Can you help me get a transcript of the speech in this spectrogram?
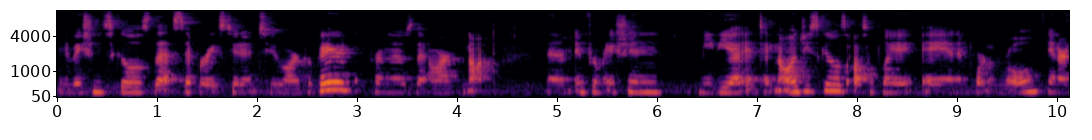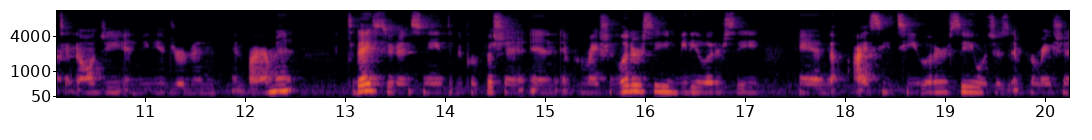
innovation skills that separate students who are prepared from those that are not. Um, information, media, and technology skills also play an important role in our technology and media driven environment. Today, students need to be proficient in information literacy, media literacy, and ICT literacy, which is information,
